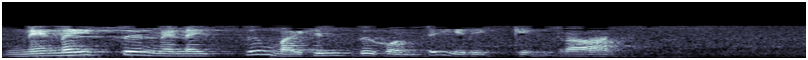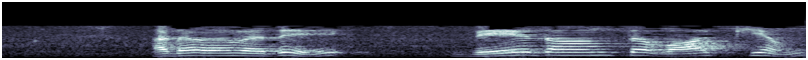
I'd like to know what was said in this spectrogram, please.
நினைத்து நினைத்து மகிழ்ந்து கொண்டு இருக்கின்றான். அதாவது வேதாந்த வாக்கியம்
